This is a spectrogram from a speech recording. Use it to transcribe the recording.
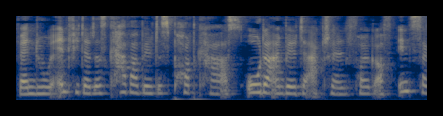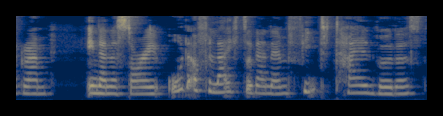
wenn du entweder das Coverbild des Podcasts oder ein Bild der aktuellen Folge auf Instagram in deiner Story oder vielleicht sogar in deinem Feed teilen würdest.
